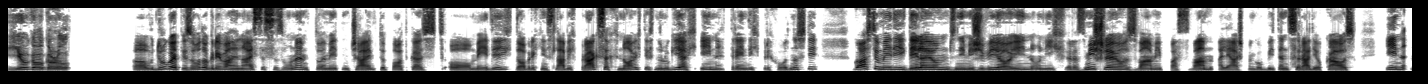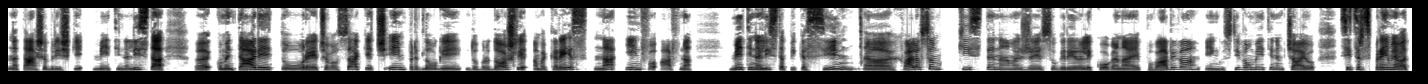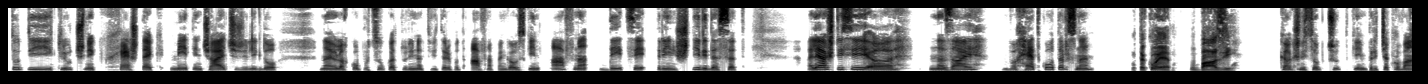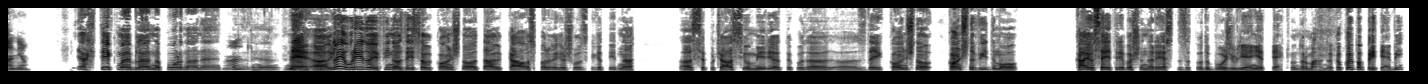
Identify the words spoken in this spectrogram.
You go, girl. V drugo epizodo greva 11. sezone, to je Metin Čaj, to je podcast o medijih, dobrih in slabih praksah, novih tehnologijah in trendih prihodnosti. Gosti v medijih delajo, z njimi živijo in o njih razmišljajo, z vami pa s vam Aljaš Pengobitenc, Radio Chaos in Nataša Briški, Metina Lista. Komentarji to rečemo vsakeč in predlogi dobrodošli, ampak res na Metinalista.si. Hvala vsem, ki ste nam že sugerirali, koga naj povabiva in gostiva v metinem čaju. Sicer spremljava tudi ključnik hashtag metin čaj, če želi kdo naj jo lahko podsuka tudi na Twitterju pod Afna Pengovski in Afna DC43. Aljaš, ti si uh, nazaj v headquarters, ne? Tako je, v bazi. Kakšni so občutki in pričakovanja? Ja, tekma je bila naporna. Ne, ne uh, glej, v redu je fino, zdaj so končno ta kaos prvega šolskega tedna uh, se počasi umirja, tako da uh, zdaj končno, končno vidimo, kaj vse je treba še narediti, zato da bo življenje teklo normalno. Kako je pa pri tebi?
